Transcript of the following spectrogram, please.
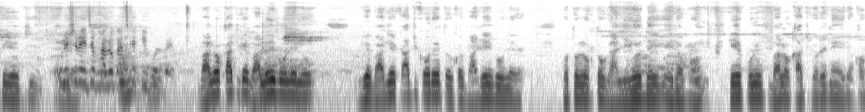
খেয়েছি। পুলিশের এই যে ভালো কাজকে কি বলবেন? ভালো কাজকে ভালোই বলে লোক যে বাজে কাজ করে তো ওকে বাজেই বলে। কত লোক তো গালিও দেয় এইরকম কে পুলিশ ভালো কাজ করে না এইরকম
